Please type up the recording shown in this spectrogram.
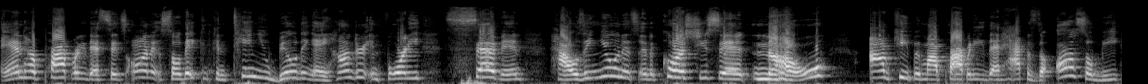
and her property that sits on it so they can continue building 147 housing units. And of course, she said, no. I'm keeping my property that happens to also be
